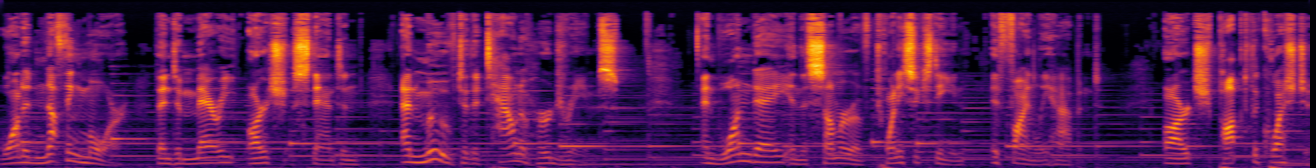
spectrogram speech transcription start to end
wanted nothing more than to marry Arch Stanton and move to the town of her dreams. And one day in the summer of 2016, it finally happened. Arch popped the question,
